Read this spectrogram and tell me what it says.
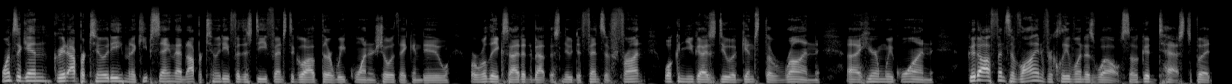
once again, great opportunity. I'm going to keep saying that an opportunity for this defense to go out there week one and show what they can do. We're really excited about this new defensive front. What can you guys do against the run uh, here in week one? Good offensive line for Cleveland as well, so good test. But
